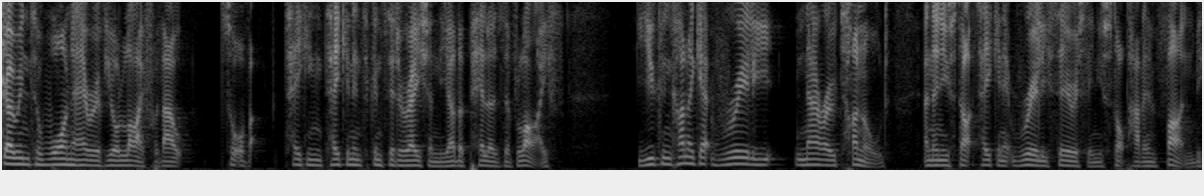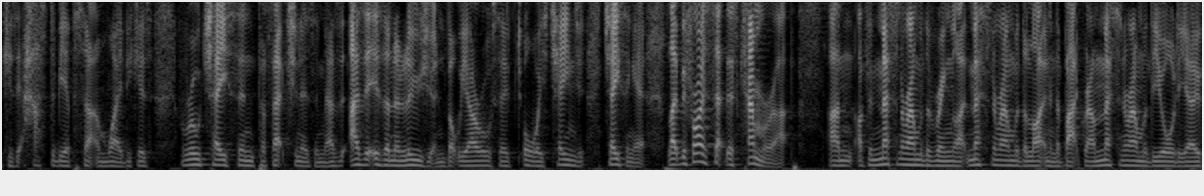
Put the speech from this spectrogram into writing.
go into one area of your life without sort of taking taking into consideration the other pillars of life, you can kind of get really narrow tunneled and then you start taking it really seriously and you stop having fun because it has to be a certain way because we're all chasing perfectionism as, as it is an illusion but we are also always chasing it. Like before i set this camera up um, i've been messing around with the ring light messing around with the lighting in the background messing around with the audio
